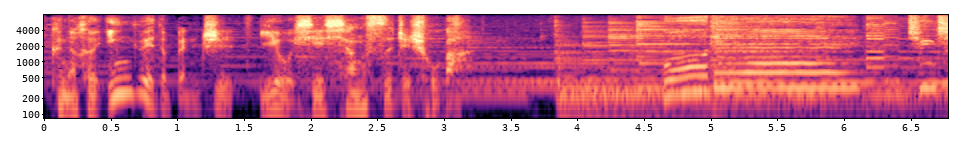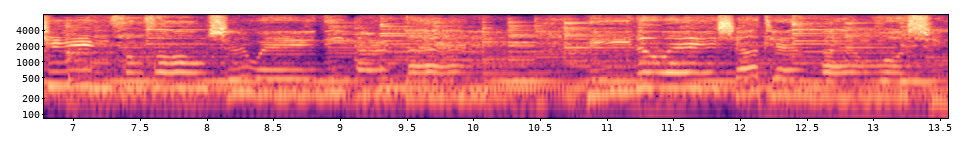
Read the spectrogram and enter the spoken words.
可能和音乐的本质也有些相似之处吧。我的爱，轻轻松松是为你而来，你的微笑填满我心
